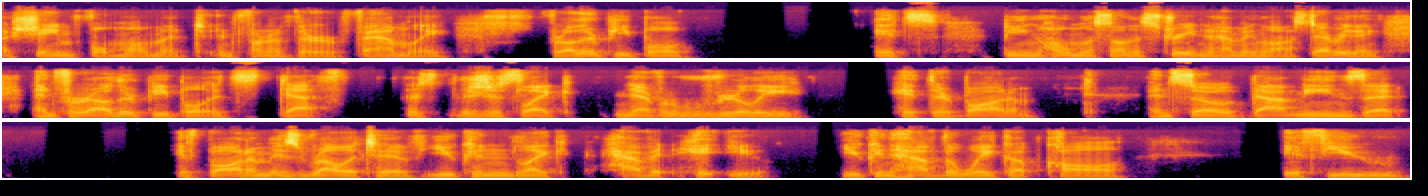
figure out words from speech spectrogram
a shameful moment in front of their family. For other people, it's being homeless on the street and having lost everything. And for other people, it's death. There's, there's just like never really hit their bottom. And so that means that if bottom is relative, you can like have it hit you. You can have the wake up call if you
